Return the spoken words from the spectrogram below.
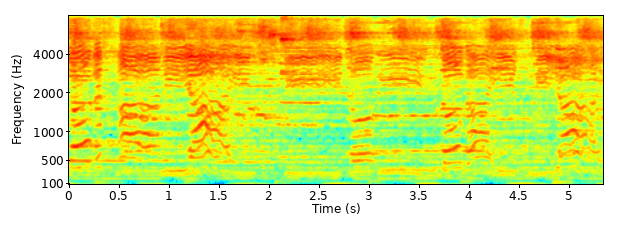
טובים דודך מיין, כי טובים דודייך מיין,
